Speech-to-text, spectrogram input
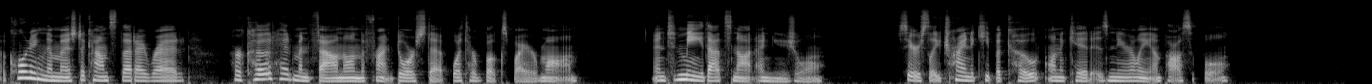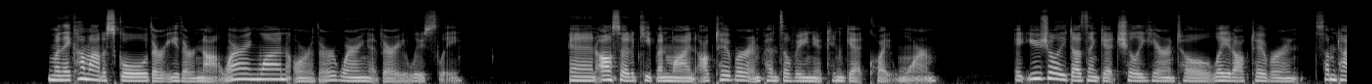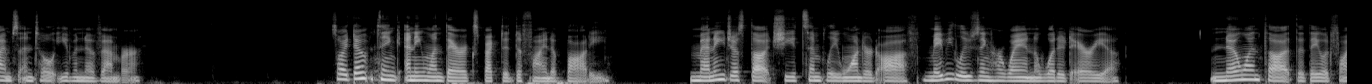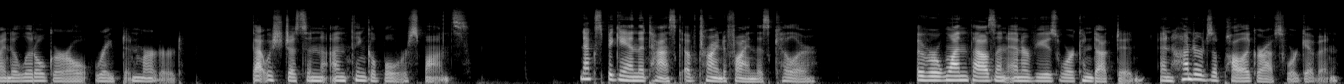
According to most accounts that I read, her coat had been found on the front doorstep with her books by her mom. And to me, that's not unusual. Seriously, trying to keep a coat on a kid is nearly impossible. When they come out of school, they're either not wearing one or they're wearing it very loosely. And also to keep in mind, October in Pennsylvania can get quite warm. It usually doesn't get chilly here until late October and sometimes until even November. So I don't think anyone there expected to find a body. Many just thought she'd simply wandered off, maybe losing her way in a wooded area. No one thought that they would find a little girl raped and murdered. That was just an unthinkable response. Next began the task of trying to find this killer. Over 1,000 interviews were conducted, and hundreds of polygraphs were given.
